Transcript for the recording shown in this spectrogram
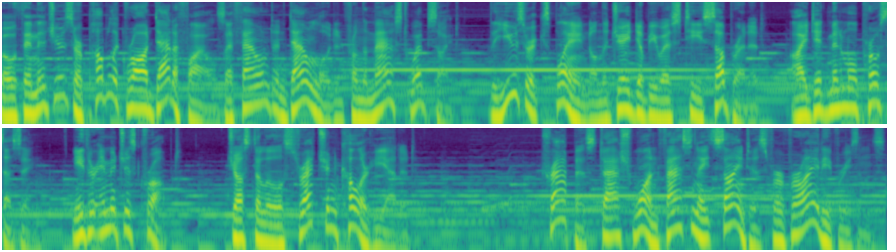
Both images are public raw data files I found and downloaded from the MAST website. The user explained on the JWST subreddit, I did minimal processing, neither image is cropped, just a little stretch and color he added. TRAPPIST-1 fascinates scientists for a variety of reasons,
